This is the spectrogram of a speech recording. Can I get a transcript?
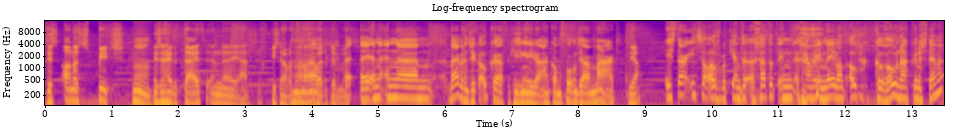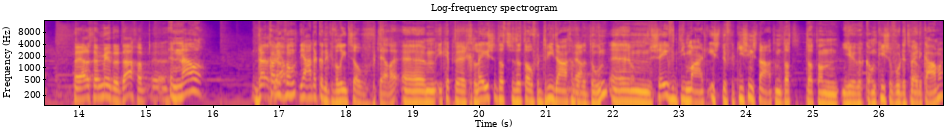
dishonest speech Hmm. in zijn hele tijd. En eh, ja, het is echt bizar wat er allemaal Nou, gebeurt op dit moment. Hey, en en ehm, wij hebben natuurlijk ook eh, verkiezingen die eraan komen volgend jaar maart. Ja. Is daar iets al over bekend? Eh, Gaat het in, gaan we in Nederland ook corona kunnen stemmen? Nou ja, er zijn meerdere dagen. eh, Nou, daar kan, ik wel, ja, daar kan ik wel iets over vertellen. Ehm, ik heb eh, gelezen dat ze dat over drie dagen willen doen. Ehm, 17 maart is de verkiezingsdatum dat, dat dan je kan kiezen voor de Tweede Kamer.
